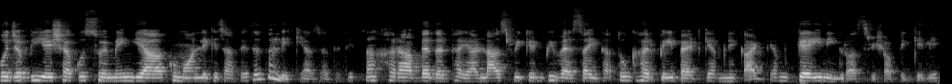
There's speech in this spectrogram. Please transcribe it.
वो जब भी येशा को स्विमिंग या कुमौन लेके जाते थे तो लेके आ जाते थे। इतना ख़राब वेदर था यार। लास्ट वीकेंड भी वैसा ही था। तो घर पर ही बैठ के हमने काट दिया। हम गए नहीं ग्रॉसरी शॉपिंग के लिए।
